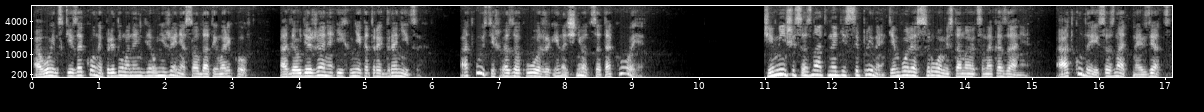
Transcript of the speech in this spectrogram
А воинские законы придуманы не для унижения солдат и моряков, а для удержания их в некоторых границах. Отпустишь разок вожжи и начнется такое. Чем меньше сознательной дисциплины, тем более суровыми становятся наказания. А откуда ей сознательное взяться?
